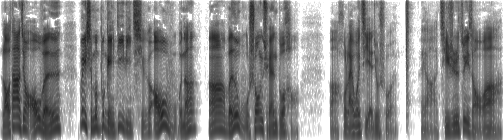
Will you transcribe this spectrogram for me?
老大叫敖文，为什么不给弟弟起个敖武呢？啊，文武双全多好，啊！后来我姐就说：“哎呀，其实最早啊，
